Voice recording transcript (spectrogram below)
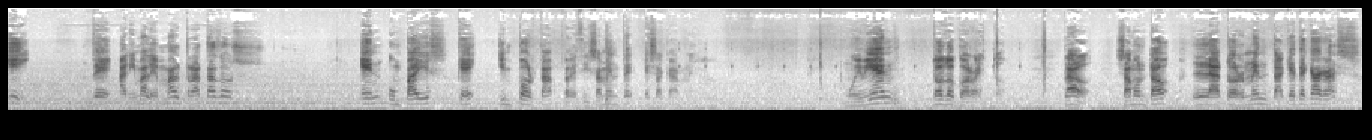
y de animales maltratados en un país que importa precisamente esa carne. Muy bien, todo correcto. Claro, se ha montado la tormenta que te cagas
